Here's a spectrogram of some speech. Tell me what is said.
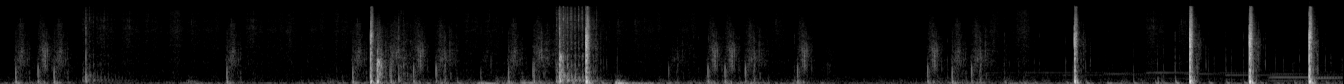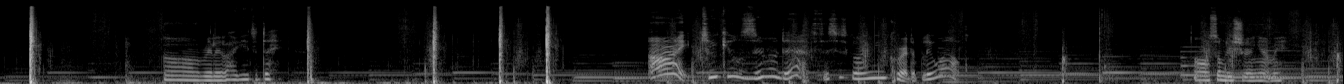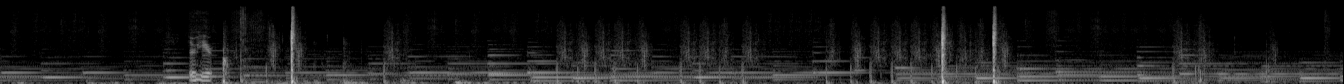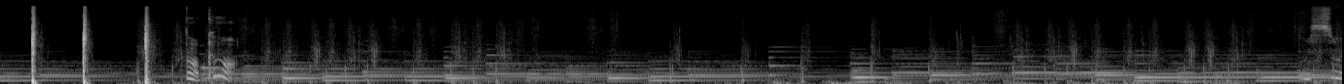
Today. Alright, two kills, zero deaths. This is going incredibly well. Oh, somebody's shooting at me. They're here.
